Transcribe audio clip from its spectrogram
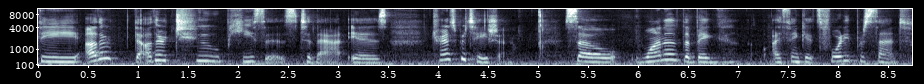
the other the other two pieces to that is transportation. So one of the big, I think it's 40 percent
